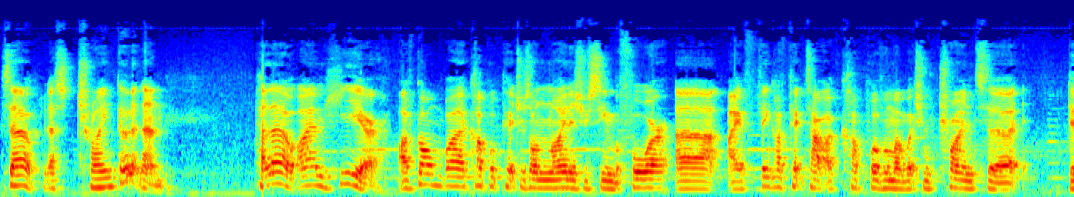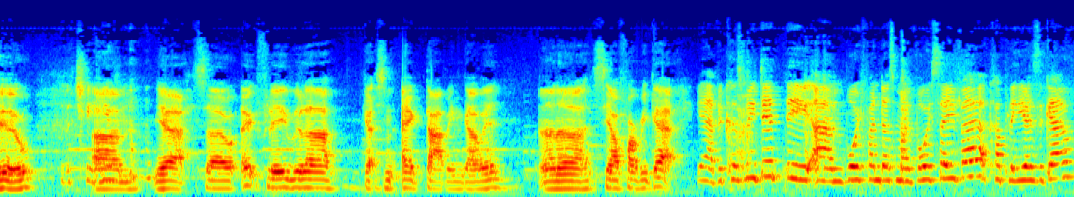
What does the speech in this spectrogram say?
So, let's try and do it then. Hello, I am here. I've gone by a couple pictures online as you've seen before. Uh, I think I've picked out a couple of them which I'm trying to do. Um, yeah, so hopefully we'll uh, get some egg dabbing going and uh, see how far we get. Yeah, because we did the um, Boyfriend Does My Voiceover a couple of years ago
